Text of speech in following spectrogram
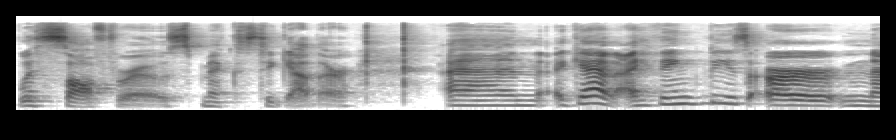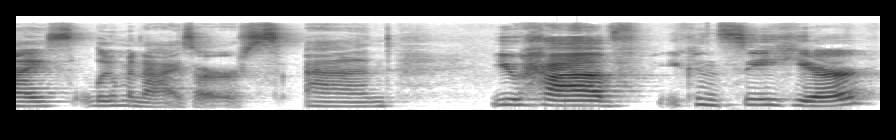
with soft rose mixed together. And again, I think these are nice luminizers. And you have, you can see here,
